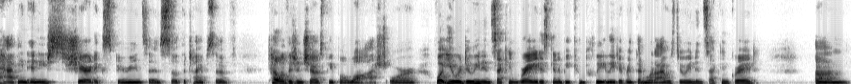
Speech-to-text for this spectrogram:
having any shared experiences. So the types of television shows people watch or what you were doing in second grade is going to be completely different than what I was doing in second grade. Um,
